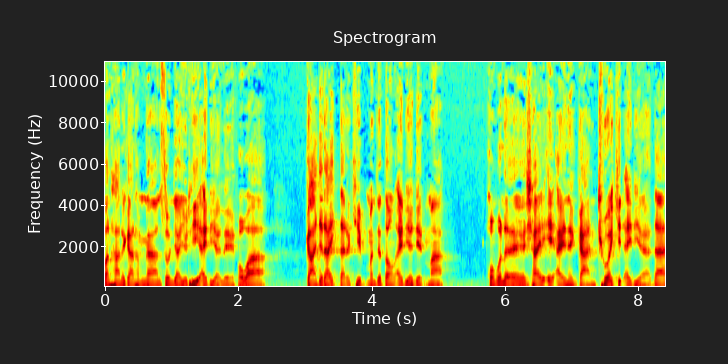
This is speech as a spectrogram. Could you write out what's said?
ปัญหาในการทำงานส่วนใหญ่อยู่ที่ไอเดียเลย เพราะว่าการจะได้แต่ละคลิปมันจะต้องไอเดียเด็ดมาก ผมก็เลยใช้ AI ในการช่วยคิดไอเดียได้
